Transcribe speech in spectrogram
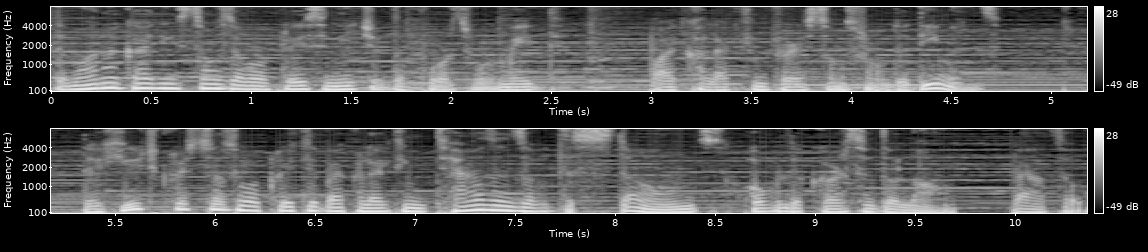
The mana guiding stones that were placed in each of the forts were made by collecting fairy stones from the demons. The huge crystals were created by collecting thousands of the stones over the course of the long battle.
